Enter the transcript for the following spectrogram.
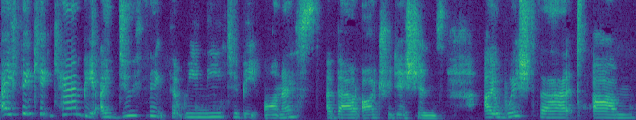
I think it can be. I do think that we need to be honest about our traditions. I wish that um,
